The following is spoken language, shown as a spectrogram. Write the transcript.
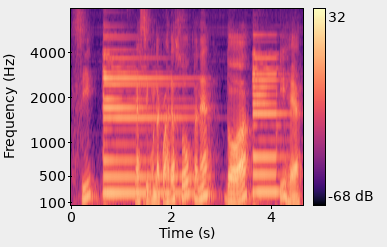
Si, que é a segunda corda solta, né? Dó e Ré.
